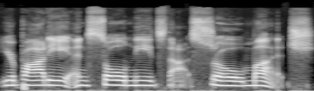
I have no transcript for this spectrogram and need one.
Your body and soul needs that so much.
